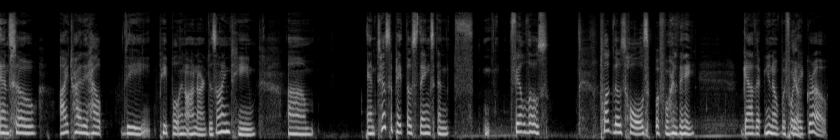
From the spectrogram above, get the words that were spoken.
And so I try to help the people in, on our design team, um, anticipate those things and f- fill those plug those holes before they gather, you know, before Yeah. they grow.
